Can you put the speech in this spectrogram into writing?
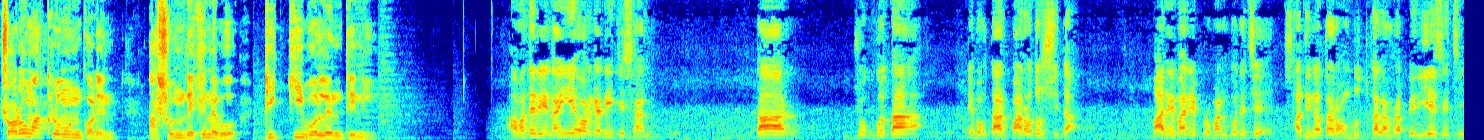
চরম আক্রমণ করেন। আসুন দেখে নেব ঠিক কী বললেন তিনি। আমাদের এনআইএ অর্গানাইজেশন তার যোগ্যতা এবং তার পারদর্শিতা বারে বারে প্রমাণ করেছে। স্বাধীনতার অমৃতকাল আমরা পেরিয়ে এসেছি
